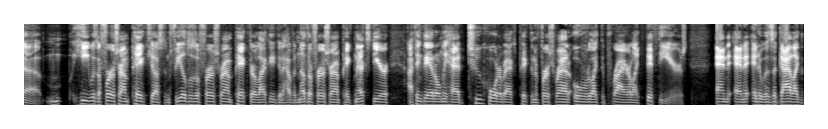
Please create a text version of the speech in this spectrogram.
uh, he was a first round pick. Justin Fields was a first round pick. They're likely going to have another first round pick next year. I think they had only had two quarterbacks picked in the first round over like the prior like 50 years. And and and it was a guy like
